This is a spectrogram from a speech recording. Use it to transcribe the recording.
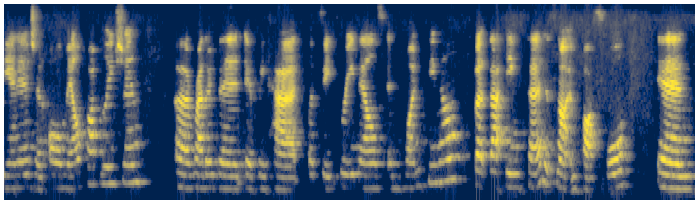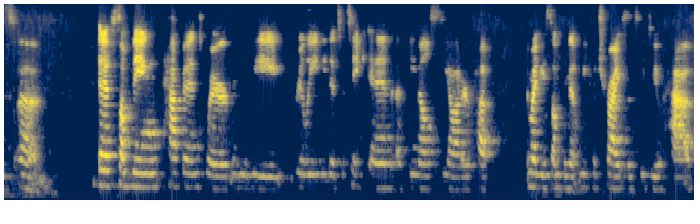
manage an all male population uh, rather than if we had, let's say, three males and one female. But that being said, it's not impossible. And um, if something happened where maybe we really needed to take in a female sea otter pup, it might be something that we could try since we do have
